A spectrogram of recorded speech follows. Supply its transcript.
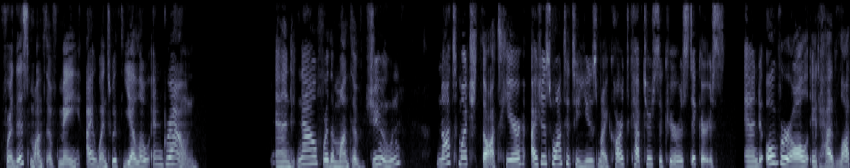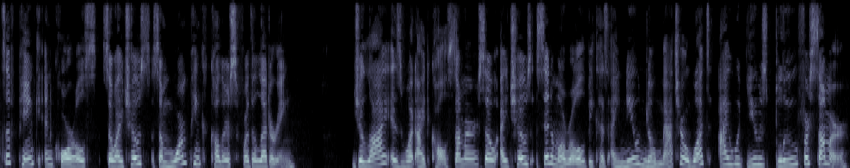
For this month of May, I went with yellow and brown. And now for the month of June, not much thought here, I just wanted to use my Cardcaptor Sakura stickers. And overall, it had lots of pink and corals, so I chose some warm pink colors for the lettering. July is what I'd call summer, so I chose Cinnamoroll because I knew no matter what, I would use blue for summer.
